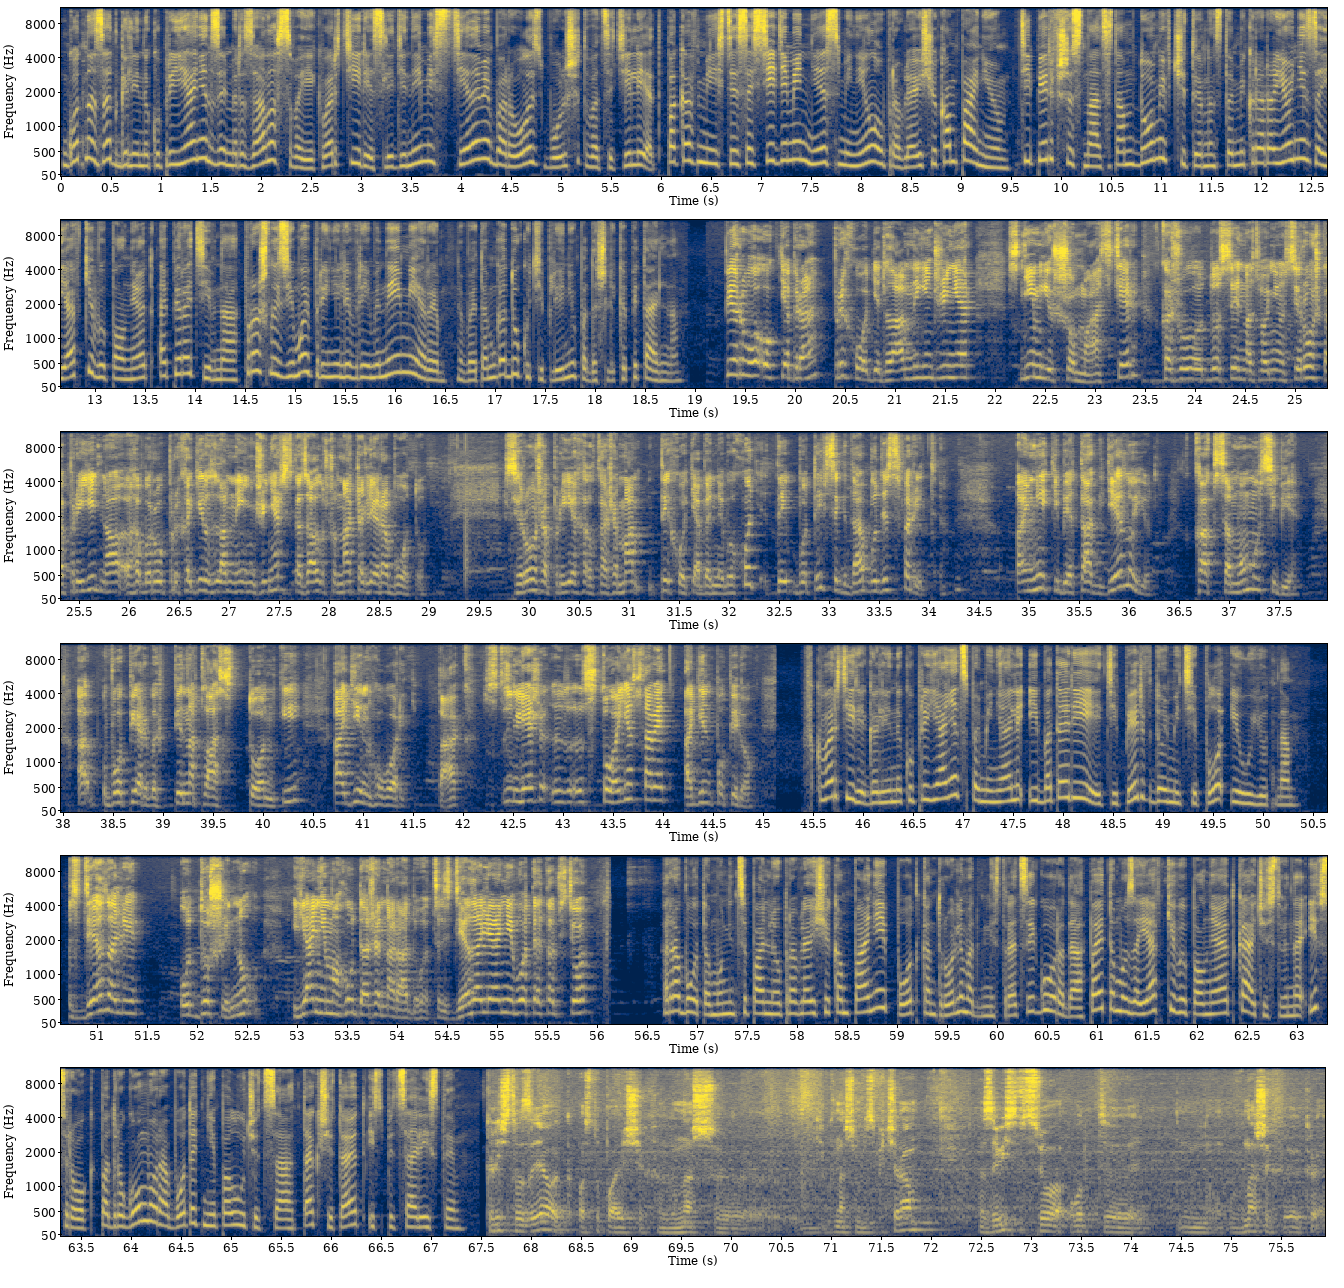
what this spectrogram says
Год назад Галина Куприянец замерзала в своей квартире. С ледяными стенами боролась больше 20 лет, пока вместе с соседями не сменила управляющую компанию. Теперь в 16-м доме в 14-м микрорайоне заявки выполняют оперативно. Прошлой зимой приняли временные меры. В этом году к утеплению подошли капитально. 1 октября приходит главный инженер, с ним еще мастер. Кажу до сына, звонил Сережка, приедь, но, говорю, приходил главный инженер, сказал, что начали работу. Сережа приехал, каже, мам, ты хотя бы не выходь, ты, бо ты всегда будешь сварить. Они тебе так делают, как самому себе. А, во-первых, пенопласт тонкий, один говорит так, леж, стоя ставит, один поперек. В квартире Галины Куприянец поменяли и батареи. Теперь в доме тепло и уютно. Сделали от души. Ну, я не могу даже нарадоваться. Сделали они вот это все. Работа муниципальной управляющей компании под контролем администрации города, поэтому заявки выполняют качественно и в срок. По-другому работать не получится, так считают и специалисты. Количество заявок, поступающих в наш, к нашим диспетчерам, зависит все от в наших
